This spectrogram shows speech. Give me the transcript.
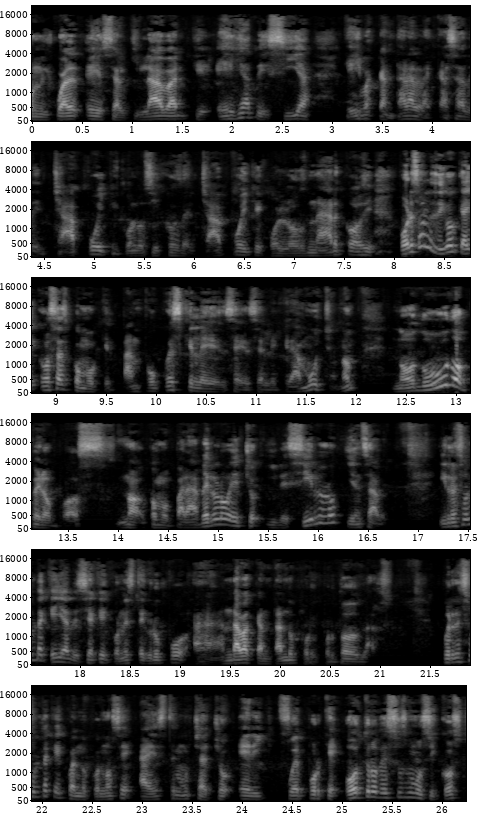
con el cual eh, se alquilaban, que ella decía que iba a cantar a la casa del Chapo y que con los hijos del Chapo y que con los narcos. Y por eso les digo que hay cosas como que tampoco es que se, se, le crea mucho, ¿no? No dudo, pero pues no, como para haberlo hecho y decirlo, quién sabe. Y resulta que ella decía que con este grupo ah, andaba cantando por, por todos lados. Pues resulta que cuando conoce a este muchacho, Eric, fue porque otro de sus músicos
